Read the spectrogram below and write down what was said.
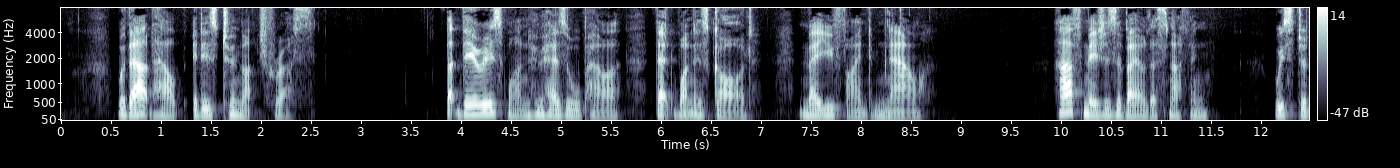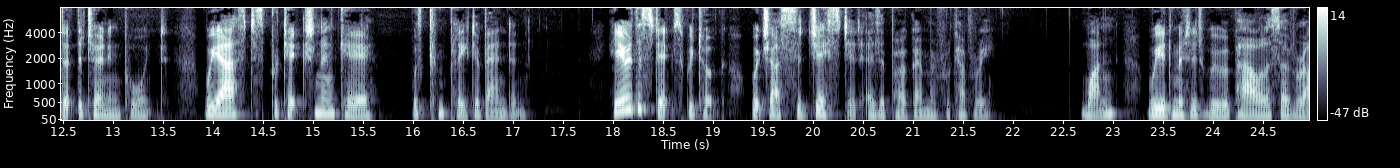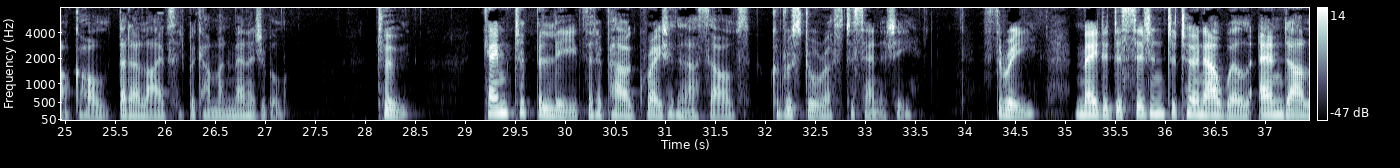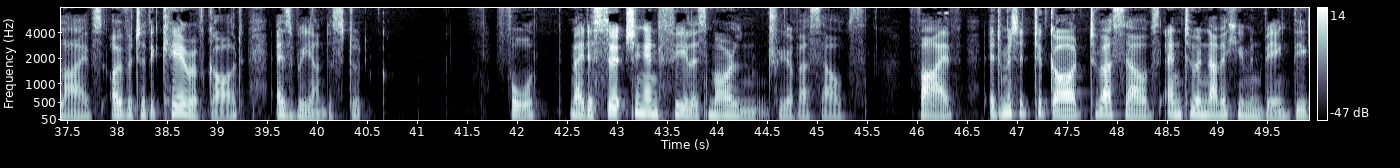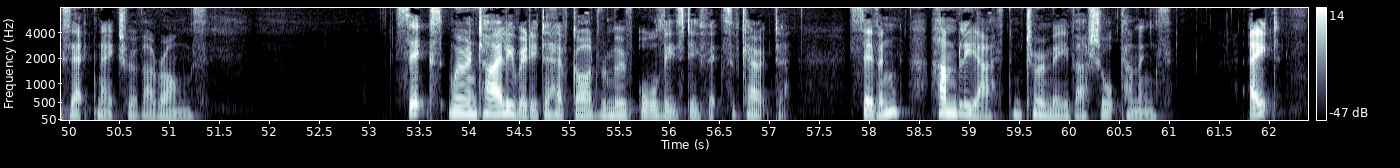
Without help, it is too much for us. But there is one who has all power. That one is God. May you find him now. Half measures availed us nothing. We stood at the turning point. We asked his protection and care with complete abandon. Here are the steps we took, which are suggested as a program of recovery. 1. We admitted we were powerless over alcohol, that our lives had become unmanageable. 2. Came to believe that a power greater than ourselves could restore us to sanity. 3. Made a decision to turn our will and our lives over to the care of God as we understood. 4. Made a searching and fearless moral inventory of ourselves. 5. Admitted to God, to ourselves, and to another human being the exact nature of our wrongs. 6. We're entirely ready to have God remove all these defects of character. 7. Humbly asked Him to remove our shortcomings. 8.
